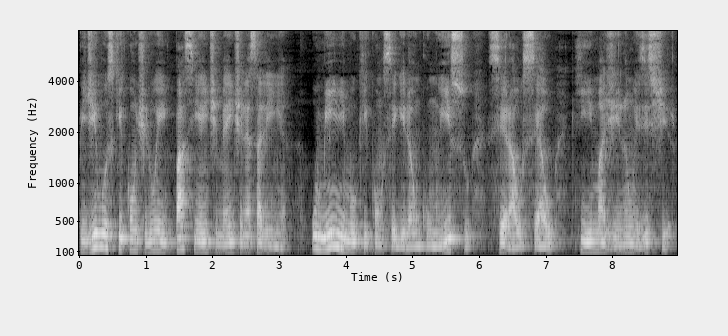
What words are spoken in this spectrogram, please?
pedimos que continuem pacientemente nessa linha. O mínimo que conseguirão com isso será o céu que imaginam existir.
